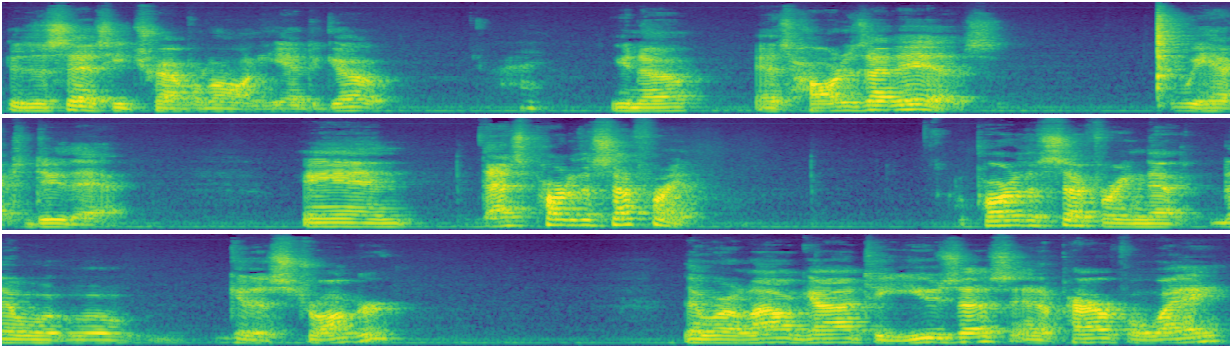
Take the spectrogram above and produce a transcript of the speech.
Because it says he traveled on, he had to go. You know, as hard as that is, we have to do that. And that's part of the suffering. Part of the suffering that, that will, will get us stronger, that will allow God to use us in a powerful way,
